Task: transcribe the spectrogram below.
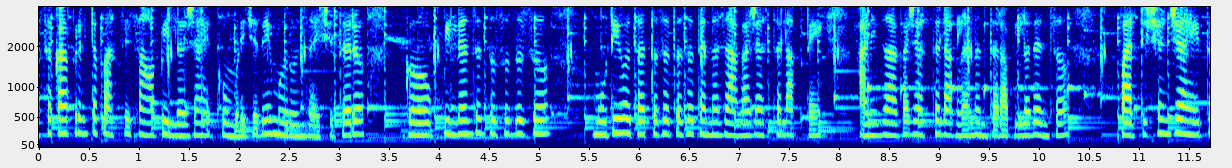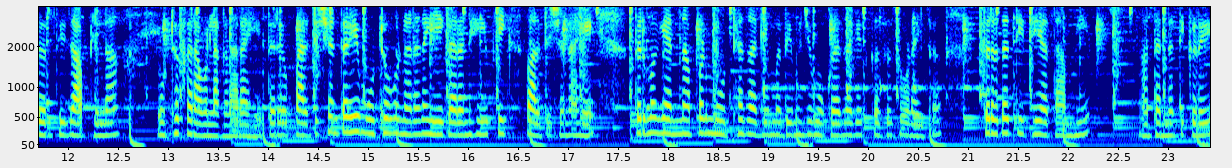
सकाळपर्यंत पाच ते सहा पिल्लं जे आहेत कोंबडीचे ते मरून जायचे. तर ग पिल्लांचं जसं जसं मोठी होतात तसं तसं त्यांना जागा जास्त लागते. आणि जागा जास्त लागल्यानंतर आपल्याला त्यांचं पार्टिशन जे आहे तर ते आपल्याला मोठं करावं लागणार आहे. तर पार्टिशन तर हे मोठं होणार नाही आहे कारण हे फिक्स पार्टिशन आहे. तर मग यांना आपण मोठ्या जागेमध्ये म्हणजे मोकळ्या जागेत कसं सोडायचं? तर आता तिथे आता आम्ही त्यांना तिकडे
